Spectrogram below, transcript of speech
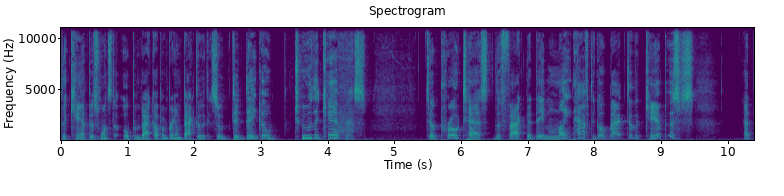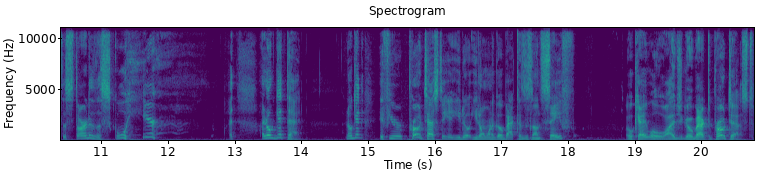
the campus wants to open back up and bring them back to the? So did they go to the campus to protest the fact that they might have to go back to the campus at the start of the school year? I, I don't get that. I don't get if you're protesting it, you don't you don't want to go back because it's unsafe. Okay, well, why'd you go back to protest?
